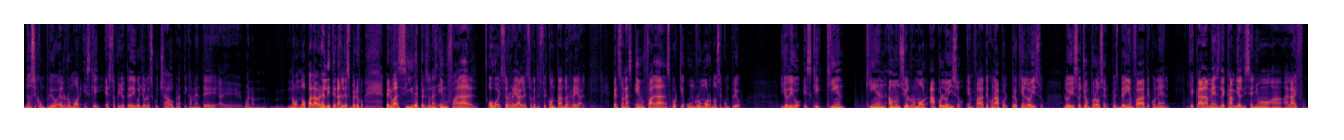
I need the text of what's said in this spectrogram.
no se cumplió el rumor. Es que esto que yo te digo, yo lo he escuchado prácticamente, eh, bueno, no, no palabras literales, pero, pero así de personas enfadadas. Ojo, esto es real, esto que te estoy contando es real. Personas enfadadas porque un rumor no se cumplió. Y yo digo, es que ¿quién, ¿quién anunció el rumor? Apple lo hizo, enfádate con Apple. Pero ¿quién lo hizo? ¿Lo hizo John Prosser? Pues ve y enfádate con él. Que cada mes le cambia el diseño al iPhone.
